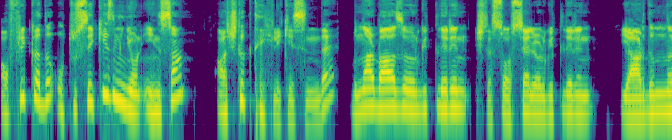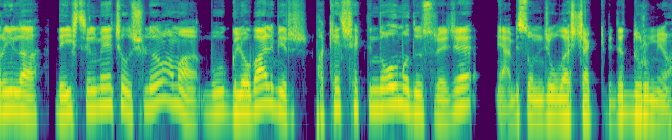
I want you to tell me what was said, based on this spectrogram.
Afrika'da 38 milyon insan açlık tehlikesinde. Bunlar bazı örgütlerin işte sosyal örgütlerin yardımlarıyla değiştirilmeye çalışılıyor ama bu global bir paket şeklinde olmadığı sürece yani bir sonuca ulaşacak gibi de durmuyor.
